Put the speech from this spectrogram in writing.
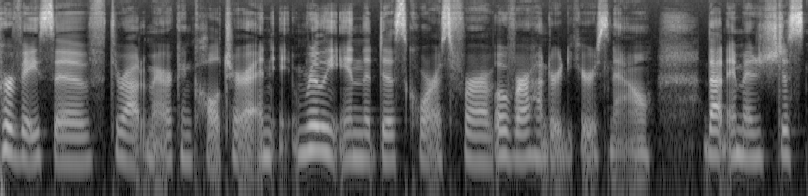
pervasive throughout American culture and really in the discourse for over 100 years now. That image just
